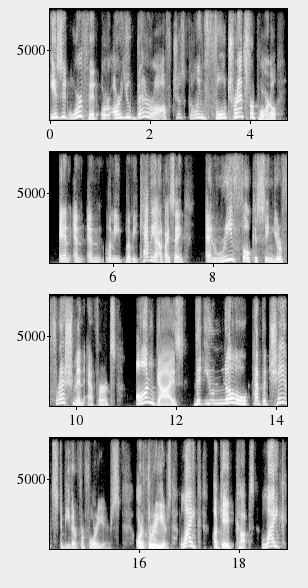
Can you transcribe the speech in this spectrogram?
Is it worth it, or are you better off just going full transfer portal and and and let me let me caveat it by saying and refocusing your freshman efforts on guys that you know have a chance to be there for four years or three years, like a Gabe Cupps, like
